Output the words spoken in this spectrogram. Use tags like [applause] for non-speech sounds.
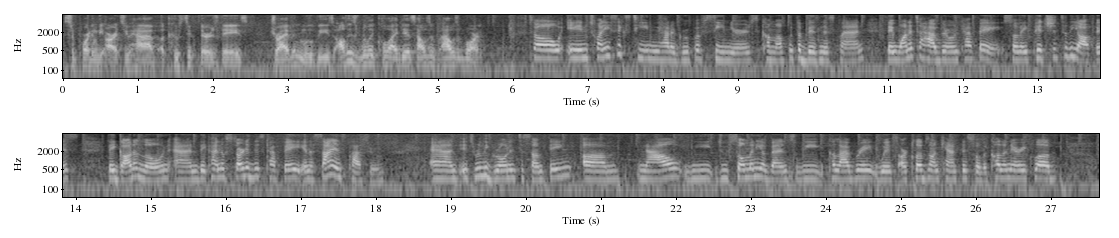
supporting the arts. You have acoustic Thursdays, drive-in movies, all these really cool ideas. How was it? How was it born? So in 2016, we had a group of seniors come up with a business plan. They wanted to have their own cafe, so they pitched it to the office. They got a loan, and they kind of started this cafe in a science classroom. And it's really grown into something. Um, now we do so many events. We collaborate with our clubs on campus, so the Culinary Club.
